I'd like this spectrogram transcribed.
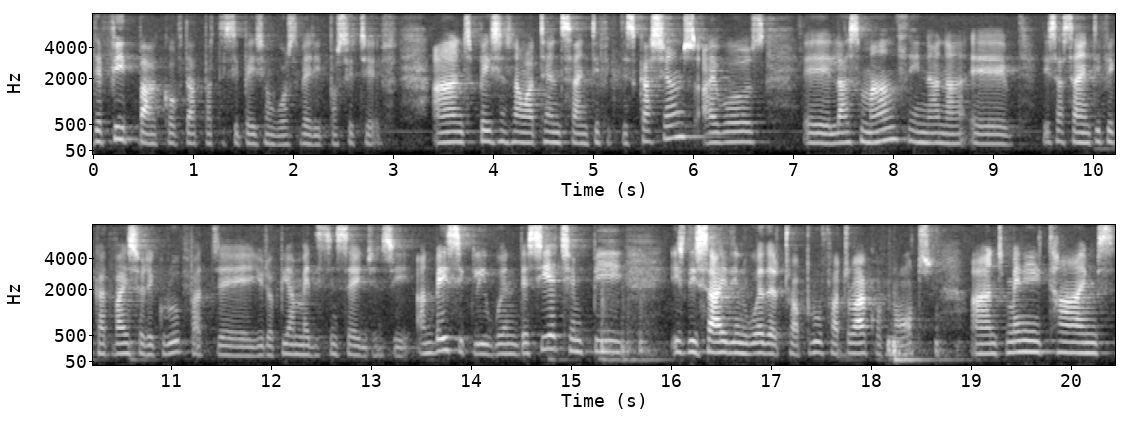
the, feedback of that participation was very positive. And patients now attend scientific discussions. I was uh, last month in an, this a scientific advisory group at the European Medicines Agency. And basically, when the CHMP is deciding whether to approve a drug or not, and many times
